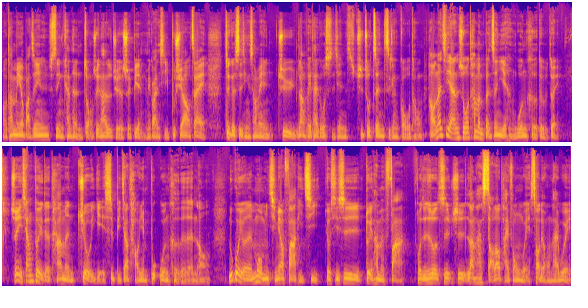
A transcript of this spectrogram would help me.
哦，他没有把这件事情看得很重，所以他就觉得随便没关系，不需要在这个事情上面去浪费太多时间去做争执跟沟通。好，那既然说他们本身也很温和，对不对？所以相对的，他们就也是比较讨厌不温和的人哦。如果有人莫名其妙发脾气，尤其是对他们发。或者是说，是是让他扫到台风尾，扫到红台位，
